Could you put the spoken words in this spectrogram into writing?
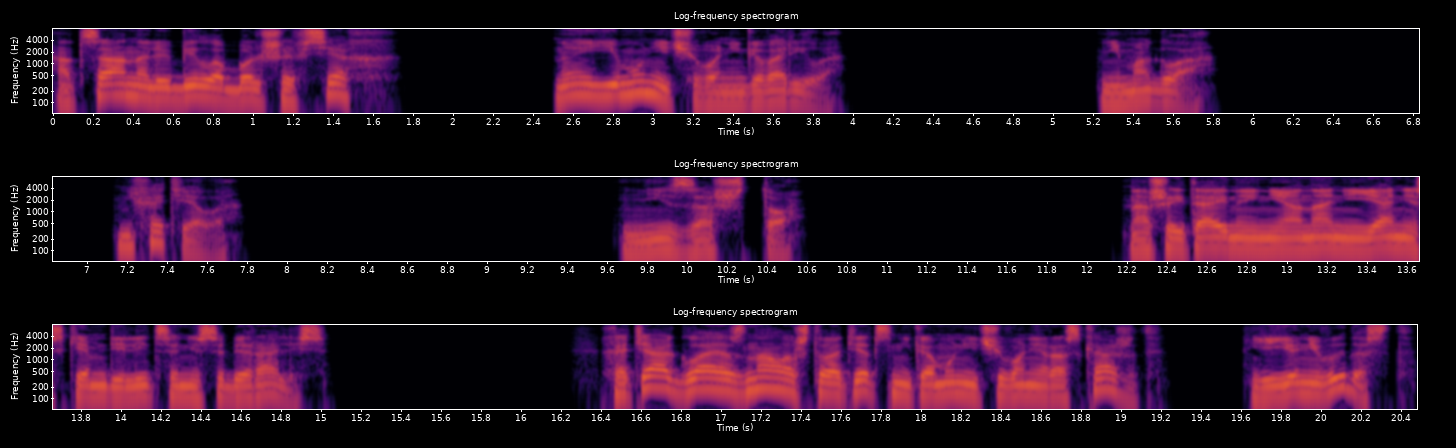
Отца она любила больше всех, но и ему ничего не говорила. Не могла. Не хотела. Ни за что. Нашей тайной ни она, ни я ни с кем делиться не собирались. Хотя Аглая знала, что отец никому ничего не расскажет, ее не выдаст.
